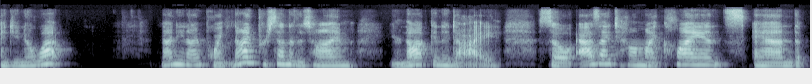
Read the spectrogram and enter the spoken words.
And you know what? 99.9% of the time, you're not going to die. So, as I tell my clients and the,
